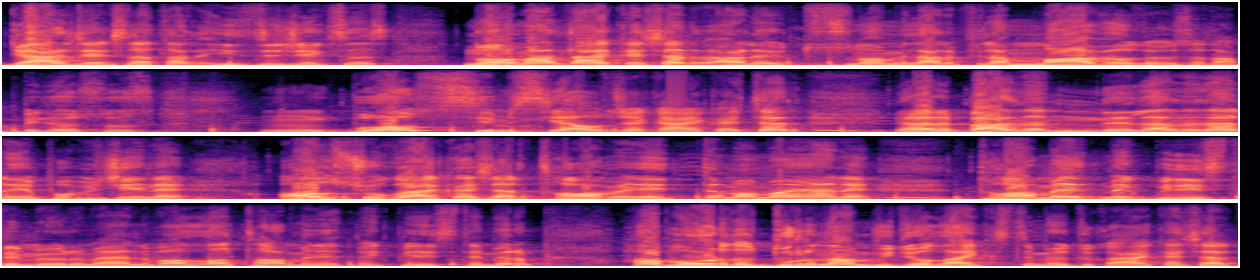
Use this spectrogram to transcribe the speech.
gelecek zaten izleyeceksiniz. Normalde arkadaşlar hani tsunami'ler falan mavi oluyor zaten biliyorsunuz. Hmm, Bu simsiyah olacak arkadaşlar. Yani ben de neler neler yapabileceğini az çok arkadaşlar tahmin ettim ama yani tahmin etmek bile istemiyorum. Yani vallahi tahmin etmek bile istemiyorum. Ha bu arada durun lan video like istemiyorduk arkadaşlar.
